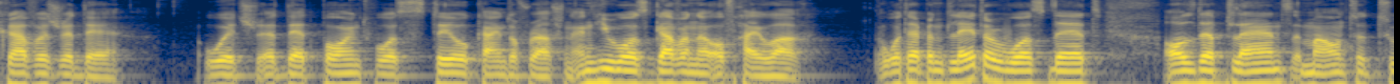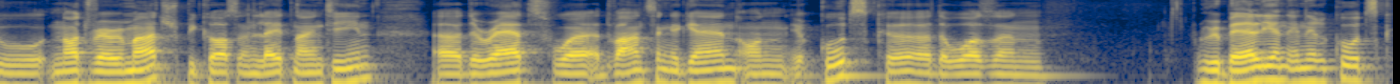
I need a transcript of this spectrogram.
KVZD, which at that point was still kind of Russian. And he was governor of Hailar. What happened later was that all their plans amounted to not very much because in late 19 uh, the Reds were advancing again on Irkutsk. Uh, there was a rebellion in Irkutsk.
